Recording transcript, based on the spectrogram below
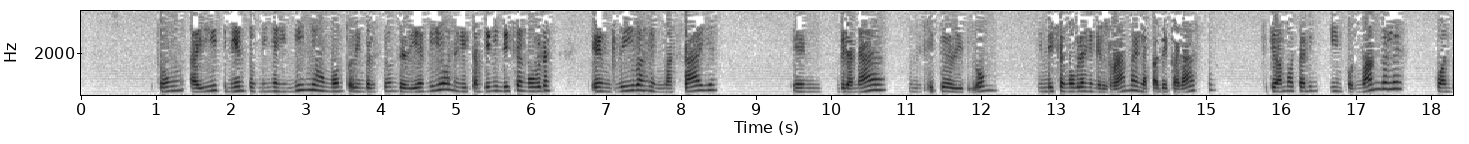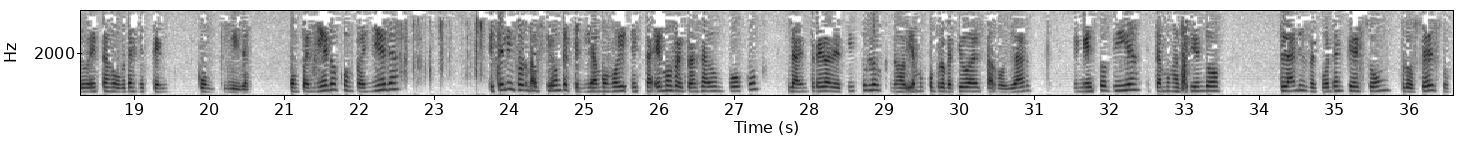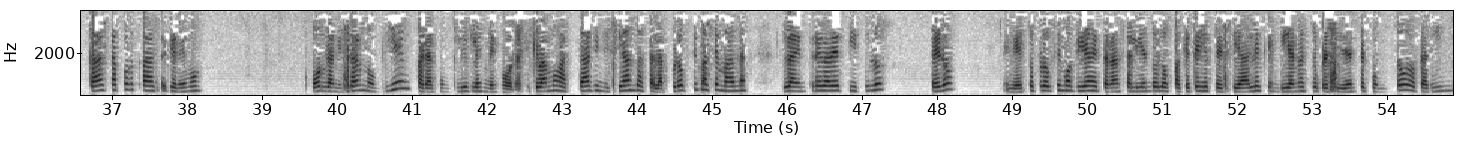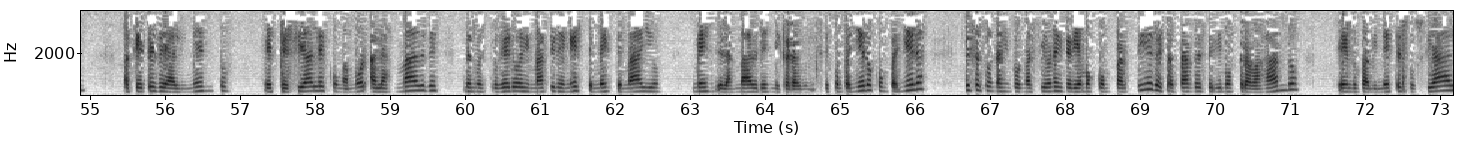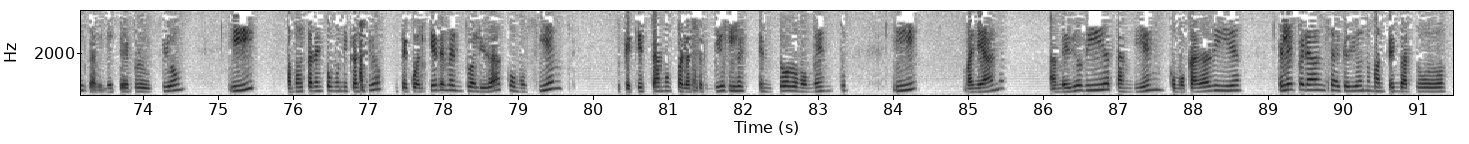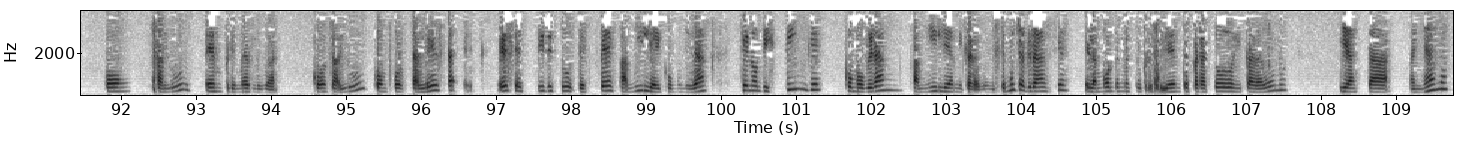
Son ahí 500 niñas y niños, un monto de inversión de 10 millones. Y también inician obras en Rivas, en Masaya, en Granada, municipio de Dirión. Inician obras en El Rama, en La Paz de Carazo, Así que vamos a estar informándoles cuando estas obras estén concluidas. Compañeros, compañeras, esta es la información que teníamos hoy. hemos retrasado un poco la entrega de títulos que nos habíamos comprometido a desarrollar. En estos días estamos haciendo planes, recuerden que son procesos, casa por casa, queremos organizarnos bien para cumplirles mejor. Así que vamos a estar iniciando hasta la próxima semana la entrega de títulos, pero en estos próximos días estarán saliendo los paquetes especiales que envía nuestro presidente con todo cariño, paquetes de alimentos especiales con amor a las madres de nuestros héroes y mártires en este mes de mayo, mes de las madres nicaragüenses. Compañeros, compañeras, esas son las informaciones que queríamos compartir. Esta tarde seguimos trabajando en los gabinetes social, gabinete de producción y Vamos a estar en comunicación de cualquier eventualidad, como siempre, porque aquí estamos para servirles en todo momento. Y mañana, a mediodía, también, como cada día, en la esperanza de que Dios nos mantenga a todos con salud en primer lugar, con salud, con fortaleza, ese espíritu de fe, familia y comunidad que nos distingue como gran familia nicaragüense. Muchas gracias, el amor de nuestro presidente para todos y cada uno, y hasta mañana,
